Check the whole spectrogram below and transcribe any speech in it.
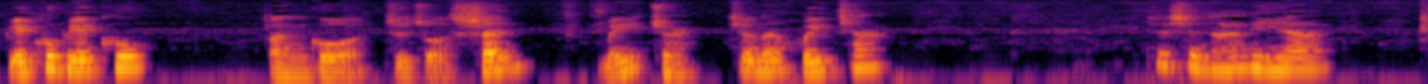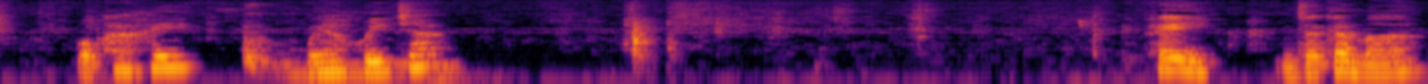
别哭，别哭，翻过这座山。没准就能回家。这是哪里呀？我怕黑，我要回家。嘿，你在干嘛？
